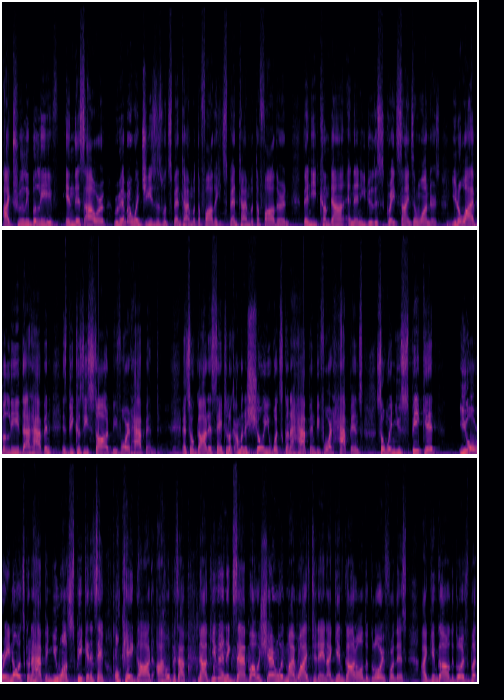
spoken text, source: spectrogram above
I truly believe in this hour. Remember when Jesus would spend time with the Father? He'd spend time with the Father and then he'd come down and then he'd do this great signs and wonders. You know why I believe that happened? Is because he saw it before it happened. And so God is saying to you, look, I'm going to show you what's going to happen before it happens. So when you speak it, you already know it's going to happen. You won't speak it and say, okay, God, I hope it's out. Now, I'll give you an example. I was sharing with my wife today, and I give God all the glory for this. I give God all the glory, but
